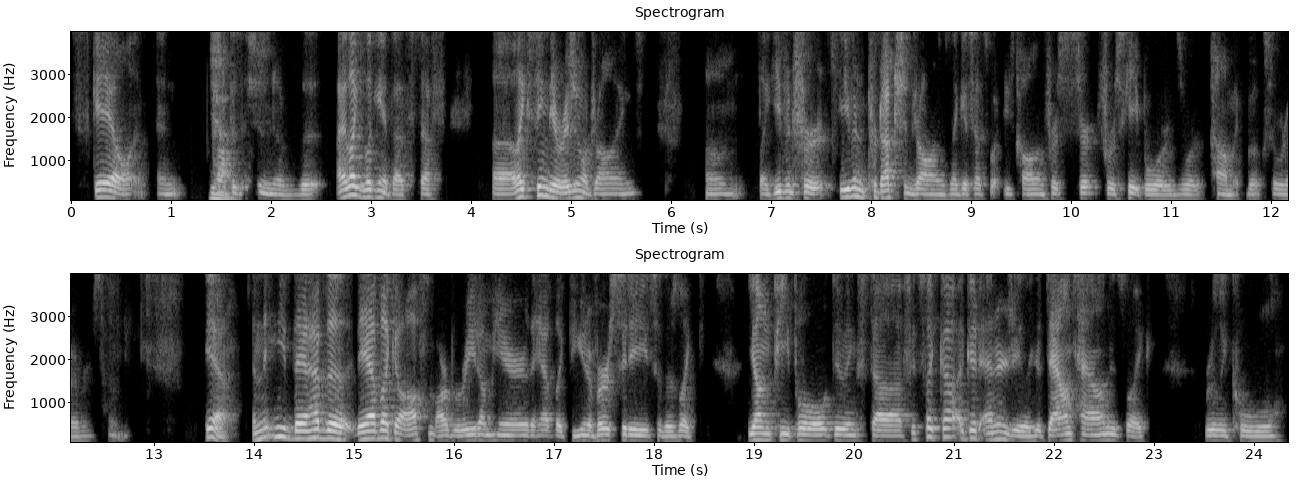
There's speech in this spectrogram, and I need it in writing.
scale and, and yeah. composition of the i like looking at that stuff uh, I like seeing the original drawings. Um, like even for even production drawings, I guess that's what you'd call them for for skateboards or comic books or whatever. So yeah, and they, they have the they have like an awesome arboretum here. They have like the university, so there's like young people doing stuff. It's like got a good energy. Like the downtown is like really cool.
